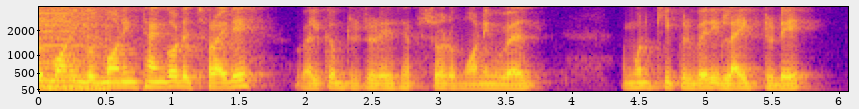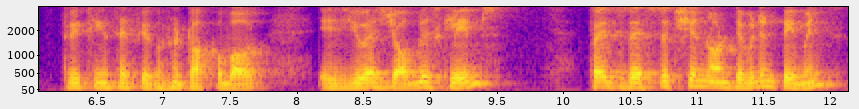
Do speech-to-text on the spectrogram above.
Good morning, good morning. Thank God it's Friday. Welcome to today's episode of Morning Wealth. I'm going to keep it very light today. Three things that we're going to talk about is US jobless claims, Fed's restriction on dividend payments,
